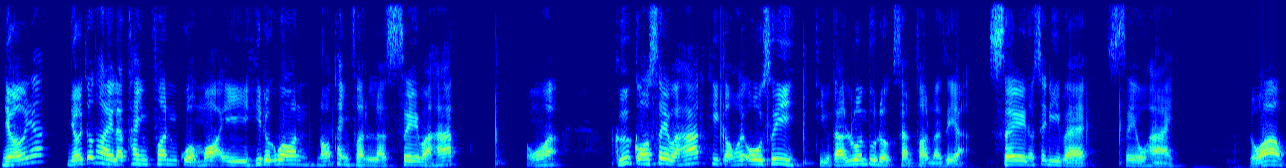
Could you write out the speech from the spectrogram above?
Nhớ nhé, nhớ cho thầy là thành phần của mọi hydrocarbon nó thành phần là C và H. Đúng không ạ? Cứ có C và H khi cộng với oxy thì chúng ta luôn thu được sản phẩm là gì ạ? C nó sẽ đi về CO2. Đúng không?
